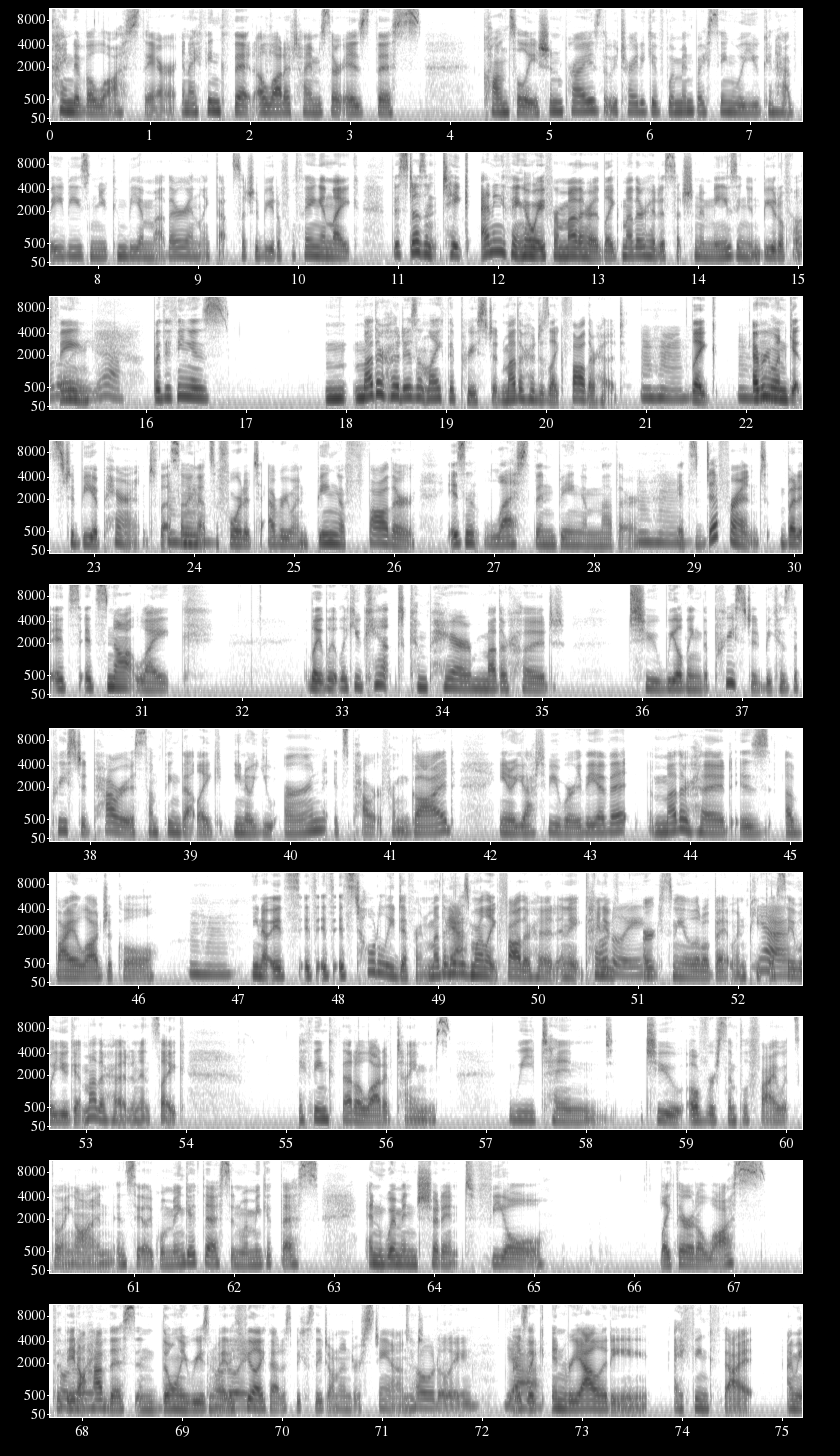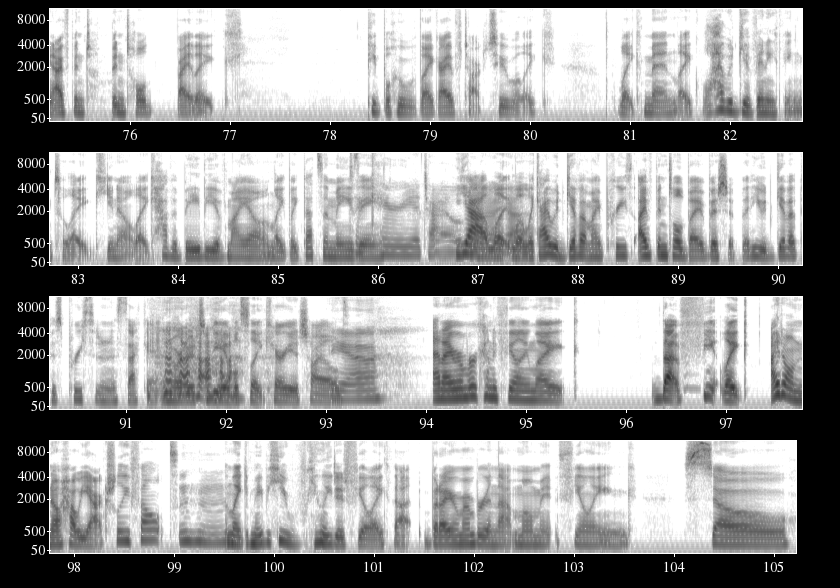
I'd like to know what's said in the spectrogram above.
kind of a loss there. And I think that a lot of times there is this consolation prize that we try to give women by saying, well, you can have babies and you can be a mother. And like, that's such a beautiful thing. And like, this doesn't take anything away from motherhood. Like, motherhood is such an amazing and beautiful thing. yeah But the thing is, m- motherhood isn't like the priesthood. Motherhood is like fatherhood. mm-hmm. Like Mhm. everyone gets to be a parent. That's something Mhm. that's afforded to everyone. Being a father isn't less than being a mother. Mhm. It's different, but it's it's not like like like, like you can't compare motherhood to wielding the priesthood because the priesthood power is something that like you know you earn it's power from god you know you have to be worthy of it motherhood is a biological Mm-hmm. you know it's it's it's, it's totally different motherhood Yeah. is more like fatherhood and it kind Totally. of irks me a little bit when people Yeah. say well you get motherhood and it's like i think that a lot of times we tend to oversimplify what's going on and say like well men get this and women get this and women shouldn't feel like they're at a loss that they don't have this and the only reason why they feel like that is because they don't understand Totally. Yeah. Whereas like in reality, I think that I mean I've been t- been told by like people who like I've talked to like like men like well I would give anything to like you know like have a baby of my own like like that's to amazing. carry a child. Yeah, like yeah. like I would give up my priest. I've been told by a bishop that he would give up his priesthood in a second in order to be able to like carry a child. Yeah. And I remember kind of feeling like that feel like I don't know how he actually felt. Mm-hmm. And like maybe he really did feel like that. But I remember in that moment feeling so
